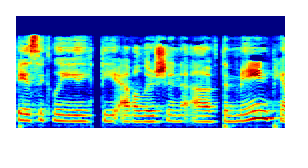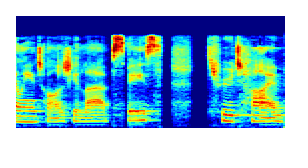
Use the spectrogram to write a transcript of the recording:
basically the evolution of the main paleontology lab space through time.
